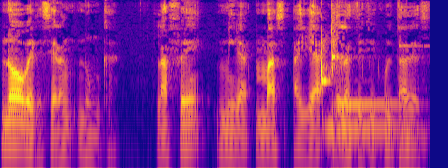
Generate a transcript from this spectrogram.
no obedecerán nunca. La fe mira más allá de las dificultades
